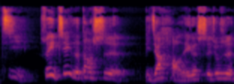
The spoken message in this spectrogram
寄，所以这个倒是。比较好的一个事就是，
